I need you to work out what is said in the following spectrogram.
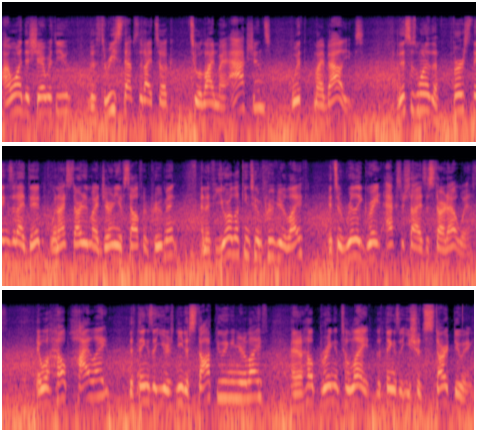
I wanted to share with you the three steps that I took to align my actions with my values. This was one of the first things that I did when I started my journey of self-improvement. And if you're looking to improve your life, it's a really great exercise to start out with. It will help highlight the things that you need to stop doing in your life, and it'll help bring it to light the things that you should start doing.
